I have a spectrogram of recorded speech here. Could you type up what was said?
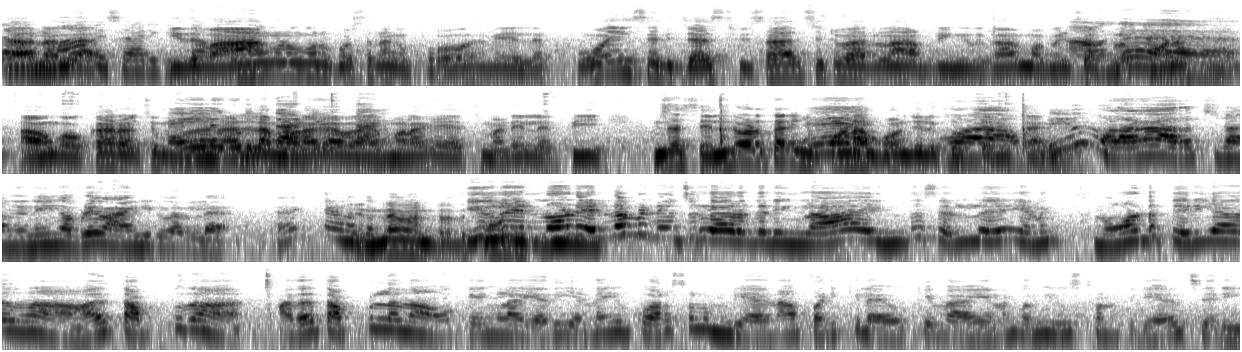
தவிர இது வாங்கணுங்கிற கோசம் நாங்க போகவே இல்லை. போய் சரி ஜஸ்ட் விசாரிச்சுட்டு வரலாம் அப்படிங்கறதுக்காக மொபைல் ஷாப்ல அவங்க போனா அவங்க உட்கார வச்சு நல்லா கொடுத்து மிளகா. மிளகா ஏற்றி மடையில பி இந்த செல்லோட தான் நீங்க போனா போன்னு சொல்லி அப்படியே மிளகா அரைச்சிட்டாங்க. நீங்க அப்படியே வாங்கிட்டு வரல. என்ன பண்றது இதுல இன்னொன்னு என்ன பண்ணி வச்சிருக்காரு தெரியுங்களா? இந்த செல்லு எனக்கு நோண்ட தெரியாதுதான். அது தப்பு தான் அதாவது தப்பு இல்லதான் ஓகேங்களா? அது என்னையும் குறை சொல்ல முடியாது. நான் படிக்கல ஓகேவா? எனக்கு வந்து யூஸ் பண்ண தெரியாது சரி.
